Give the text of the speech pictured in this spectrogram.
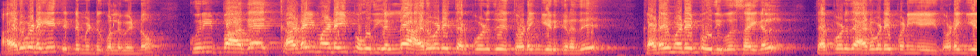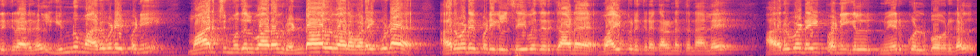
அறுவடையை திட்டமிட்டுக் கொள்ள வேண்டும். குறிப்பாக கடைமடை பகுதிகளில் அறுவடை தற்பொழுது தொடங்கி இருக்கிறது. கடைமடை பகுதி விவசாயிகள் தற்பொழுது அறுவடை பணியை தொடங்கி இருக்கிறார்கள். இன்னும் அறுவடை பணி மார்ச் முதல் வாரம் ரெண்டாவது வாரம் வரை கூட அறுவடை பணிகள் செய்வதற்கான வாய்ப்பு இருக்கிற காரணத்தினாலே அறுவடை பணிகள் மேற்கொள்பவர்கள்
